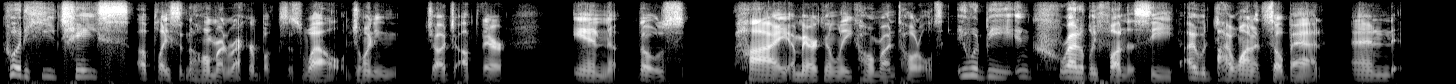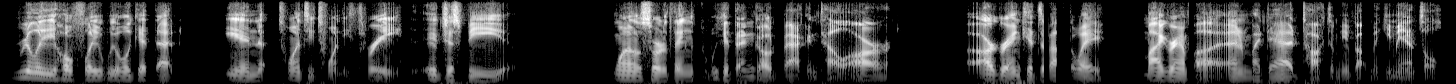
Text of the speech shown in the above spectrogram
Could he chase a place in the home run record books as well, joining Judge up there in those high American League home run totals? It would be incredibly fun to see. I would I want it so bad. And really hopefully we will get that in 2023. It'd just be one of those sort of things we could then go back and tell our our grandkids about the way my grandpa and my dad talked to me about Mickey Mantle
